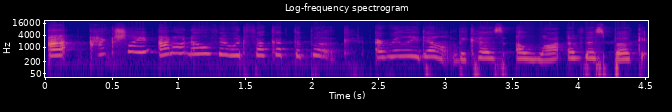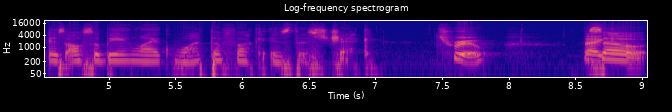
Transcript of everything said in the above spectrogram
I, actually, I don't know if it would fuck up the book. I really don't because a lot of this book is also being like, "What the fuck is this chick?" True. Like so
